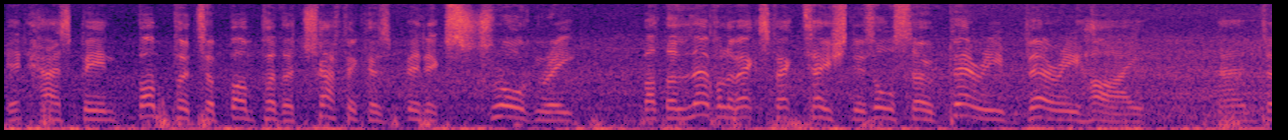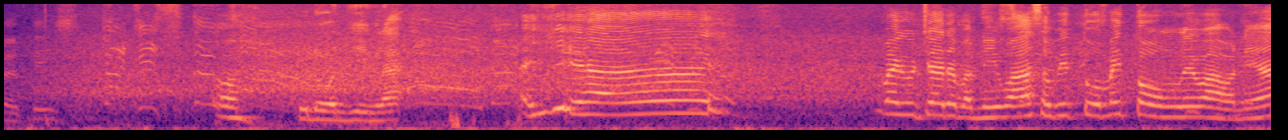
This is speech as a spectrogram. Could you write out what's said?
as we welcome you to a football match of considerable significance, great consequence in this part of the world. They've been talking about this one for a while and they have uh, rolled up to it in fantastic numbers. You should have seen the roads outside the ground in the hour or two leading up to it. It has been bumper to bumper, the traffic has been extraordinary, but the level of expectation is also very, very high. And uh, these. That is โอ้กูโดนยิงแล้วไอ้เหี้ยเอ้ยทำไมกูเจอแต่แบบนี้วะสวิตช์ตัวไม่ตรงเลยว่ะวันเนี้ย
